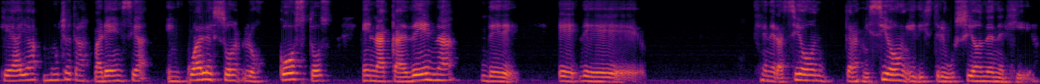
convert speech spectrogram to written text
que haya mucha transparencia en cuáles son los costos en la cadena de, eh, de generación, transmisión y distribución de energía.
